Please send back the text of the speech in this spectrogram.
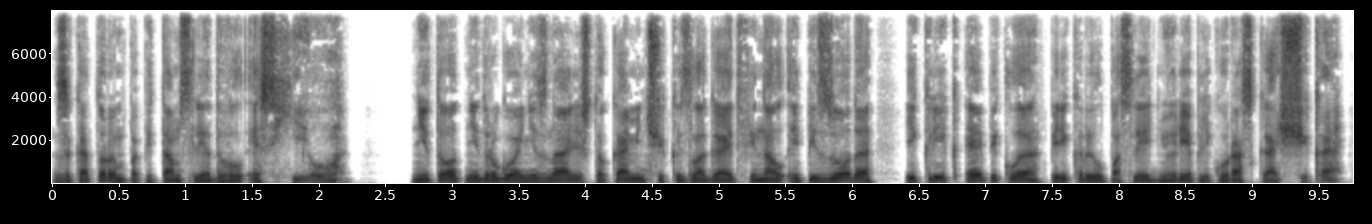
за которым по пятам следовал Эсхил. Ни тот, ни другой не знали, что каменщик излагает финал эпизода, и крик Эпикла перекрыл последнюю реплику рассказчика —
